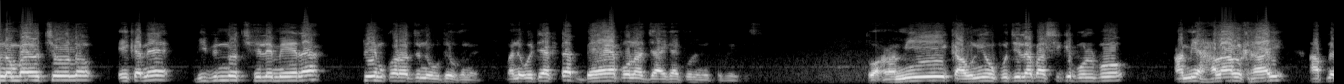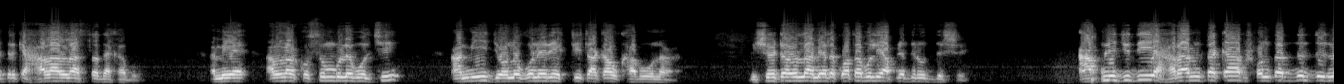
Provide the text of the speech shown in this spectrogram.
নম্বর হচ্ছে হলো, এখানে বিভিন্ন ছেলে মেয়েরা প্রেম করার জন্য উঠে ওখানে। মানে ওইটা একটা ব্যাপনার জায়গায় পরিণত হয়ে গেছে। তো আমি কাউনিয়া উপজেলাবাসীকে বলব, আমি হালাল খাই, আপনাদেরকে হালাল রাস্তা দেখাবো। আমি আল্লাহর কসম বলে বলছি, আমি জনগণের একটি টাকাও খাব না। বিষয়টা হলো, আমি একটা কথা বলি আপনাদের উদ্দেশ্যে। আপনি যদি হারাম টাকা সন্তানদের জন্য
